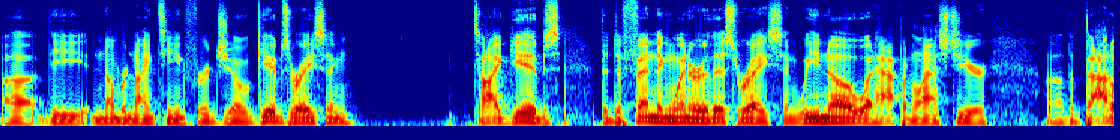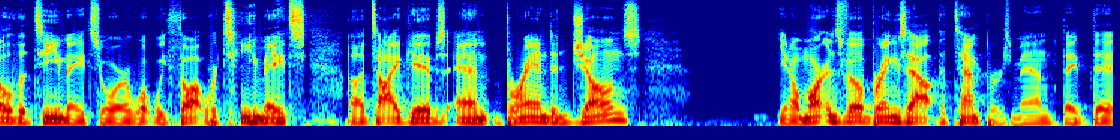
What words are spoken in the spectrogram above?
uh, the number 19 for Joe Gibbs Racing. Ty Gibbs the defending winner of this race, and we know what happened last year. Uh, the battle of the teammates, or what we thought were teammates, uh, Ty Gibbs and Brandon Jones. You know, Martinsville brings out the tempers, man. They, they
